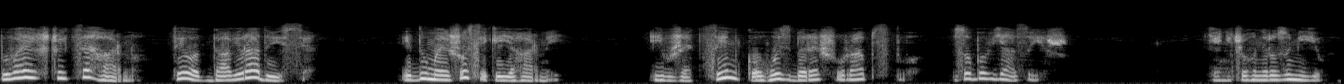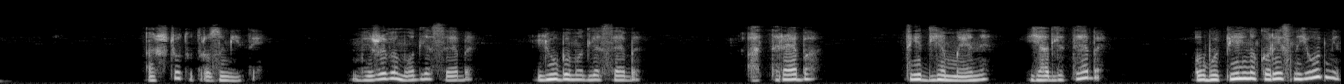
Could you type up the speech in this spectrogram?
Буває, що й це гарно. Ти отдав і радуєшся, і думаєш, ось який я гарний. І вже цим когось береш у рабство, зобов'язуєш. Я нічого не розумію. А що тут розуміти? Ми живемо для себе, любимо для себе. А треба ти для мене, я для тебе? Обопільно корисний обмін?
